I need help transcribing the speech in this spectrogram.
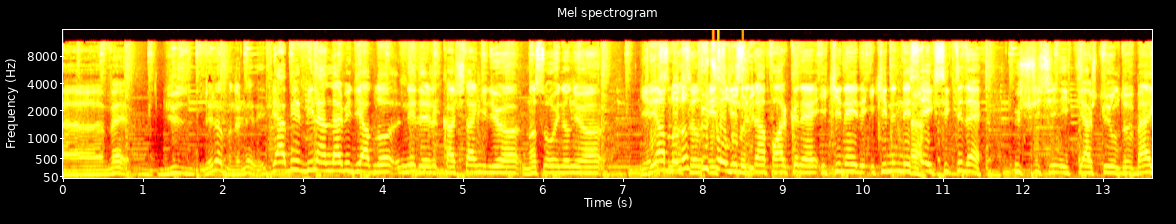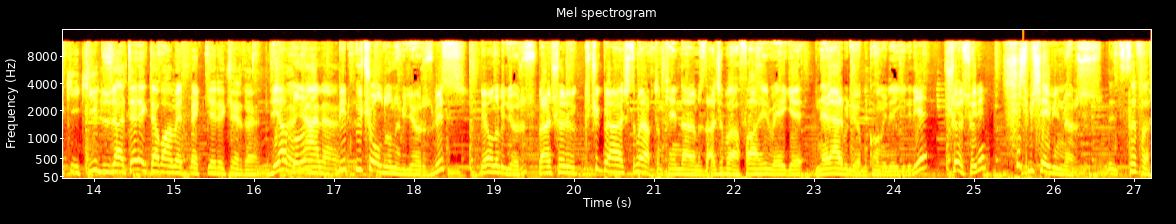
Ee, ve 100 lira mıdır ne? Ya bir bilenler bir Diablo nedir? Kaçtan gidiyor? Nasıl oynanıyor? Yenisi Diablo'nun nasıl? üç olduğunu Eskisinden farkı ne? 2 neydi? 2'nin nesi He. eksikti de 3 için ihtiyaç duyuldu. Belki 2'yi düzelterek devam etmek gerekirdi. Diablo'nun yani... bir 3 olduğunu biliyoruz biz. Bir onu biliyoruz. Ben şöyle küçük bir araştırma yaptım kendi aramızda. Acaba Fahir ve Ege neler biliyor bu konuyla ilgili diye. Şöyle söyleyeyim. Hiçbir şey bilmiyoruz. Sıfır.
